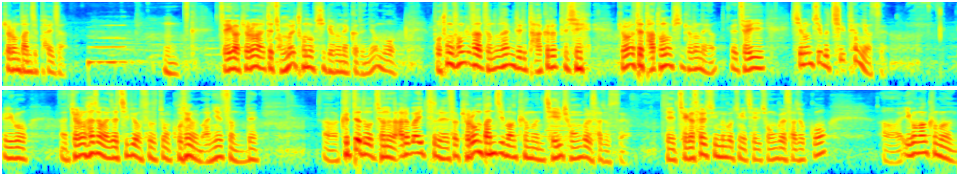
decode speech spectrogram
결혼 반지 팔자. 음, 저희가 결혼할 때 정말 돈 없이 결혼했거든요. 뭐 보통 선교사 전도사님들이 다 그렇듯이 결혼할 때 다 돈 없이 결혼해요. 저희 신혼집은 7평이었어요. 그리고 아, 결혼하자마자 집이 없어서 좀 고생을 많이 했었는데 어, 그때도 저는 아르바이트를 해서 결혼 반지만큼은 제일 좋은 걸 사줬어요. 제, 제가 살 수 있는 것 중에 제일 좋은 걸 사줬고 어, 이거만큼은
